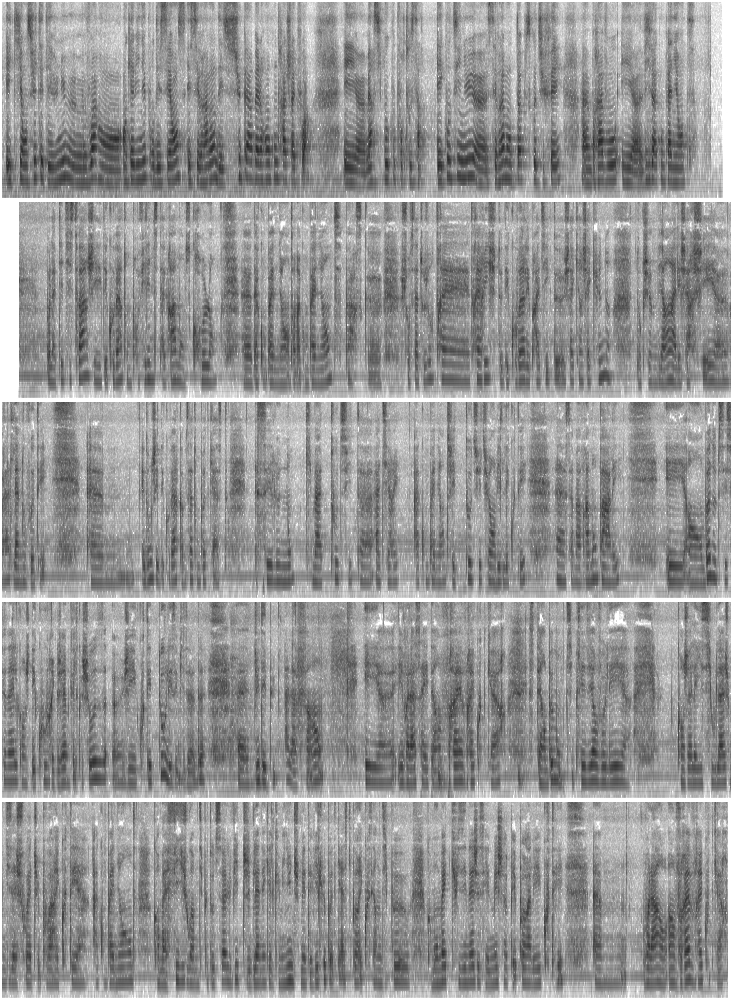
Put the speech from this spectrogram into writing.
et qui ensuite étaient venues me, voir en, cabinet pour des séances et c'est vraiment des super belles rencontres à chaque fois et merci beaucoup pour tout ça et continue, euh, c'est vraiment top ce que tu fais. Euh, bravo et euh, vive accompagnante. Pour la petite histoire, j'ai découvert ton profil Instagram en scrollant d'accompagnante en accompagnante parce que je trouve ça toujours très très riche de découvrir les pratiques de chacun chacune. Donc j'aime bien aller chercher voilà de la nouveauté. et donc j'ai découvert comme ça ton podcast. C'est le nom qui m'a tout de suite attirée accompagnante. J'ai tout de suite eu envie de l'écouter. Euh, ça m'a vraiment parlé. Et en bonne obsessionnelle, quand je découvre et que j'aime quelque chose, euh, j'ai écouté tous les épisodes euh, du début à la fin. Et, et, voilà, ça a été un vrai, vrai coup de cœur. C'était un peu mon petit plaisir volé quand j'allais ici ou là, je me disais chouette, je vais pouvoir écouter accompagnante. Quand ma fille jouait un petit peu toute seule, vite, je glanais quelques minutes, je mettais vite le podcast pour écouter un petit peu. Quand mon mec cuisinait, j'essayais de m'échapper pour aller écouter. voilà, un, vrai, vrai coup de cœur.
